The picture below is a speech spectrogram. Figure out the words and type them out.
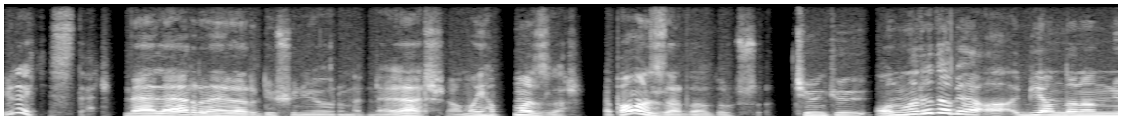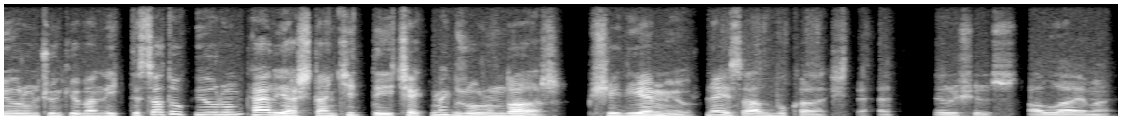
Yürek ister. Neler neler düşünüyorum. Neler. Ama yapmazlar. Yapamazlar daha doğrusu. Çünkü onları da bir, bir yandan anlıyorum. Çünkü ben iktisat okuyorum. Her yaştan kitleyi çekmek zorundalar. Bir şey diyemiyorum. Neyse abi bu kadar işte. Görüşürüz. Allah'a emanet.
